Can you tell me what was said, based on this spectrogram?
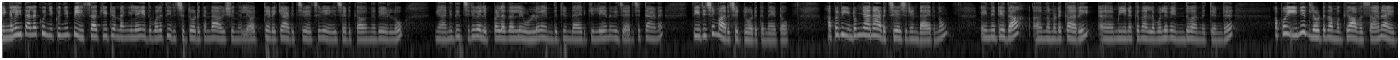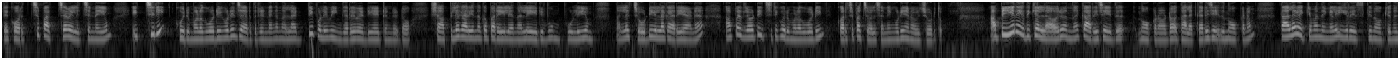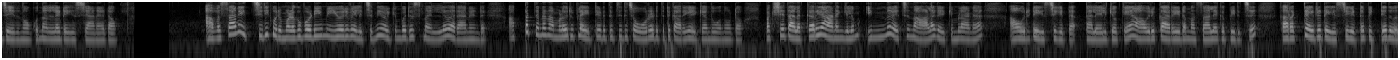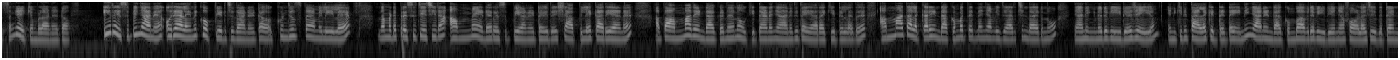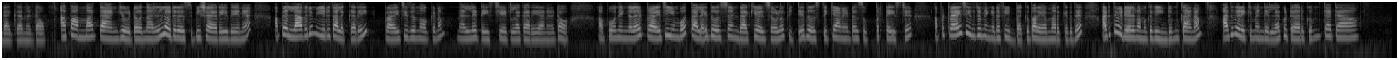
നിങ്ങൾ ഈ തല കുഞ്ഞു കുഞ്ഞു പീസാക്കിയിട്ടുണ്ടെങ്കിൽ ഇതുപോലെ തിരിച്ചിട്ട് കൊടുക്കേണ്ട ആവശ്യമൊന്നുമില്ല. ഒറ്റയടയ്ക്ക് അടിച്ച് വെച്ച് വേവിച്ചെടുക്കാവുന്നതേ ഉള്ളൂ. ഞാനിത് ഇച്ചിരി വലിപ്പമുള്ളതല്ലേ ഉള്ളു വെന്തിട്ടുണ്ടായിരിക്കില്ലേ എന്ന് വിചാരിച്ചിട്ടാണ് തിരിച്ച് മറിച്ചിട്ട് കൊടുക്കുന്നത് കേട്ടോ അപ്പോൾ വീണ്ടും ഞാൻ അടച്ച് വെച്ചിട്ടുണ്ടായിരുന്നു. എന്നിട്ട് ഇതാ നമ്മുടെ കറി മീനൊക്കെ നല്ലപോലെ വെന്ത് വന്നിട്ടുണ്ട്. അപ്പോൾ ഇനി ഇതിലോട്ട് നമുക്ക് അവസാനമായിട്ട് കുറച്ച് പച്ച വെളിച്ചെണ്ണയും ഇച്ചിരി കുരുമുളക് പൊടിയും കൂടിയും ചേർത്തിട്ടുണ്ടെങ്കിൽ നല്ല അടിപൊളി മീൻകറി റെഡി ആയിട്ടുണ്ട് കേട്ടോ. ഷാപ്പിലെ കറി എന്നൊക്കെ പറയില്ലേ നല്ല എരിവും പുളിയും നല്ല ചൊടിയുള്ള കറിയാണ്. അപ്പോൾ ഇതിലോട്ട് ഇച്ചിരി കുരുമുളക് പൊടിയും കുറച്ച് പച്ച വെളിച്ചെണ്ണയും കൂടി ഞാൻ ഒഴിച്ചു കൊടുത്തു. അപ്പോൾ ഈ രീതിക്ക് എല്ലാവരും ഒന്ന് കറി ചെയ്ത് നോക്കണം കേട്ടോ തലക്കറി ചെയ്ത് നോക്കണം. തല വയ്ക്കുമ്പോൾ നിങ്ങൾ ഈ റെസിപ്പി നോക്കി ഒന്ന് ചെയ്ത് നോക്കൂ നല്ല ടേസ്റ്റാണ് കേട്ടോ. അവസാനം ഇച്ചിരി കുരുമുളക് പൊടിയും ഈ ഒരു വെളിച്ചെണ്ണ ഒഴിക്കുമ്പോൾ ഒരു സ്മെല്ല് വരാനുണ്ട്. അപ്പം തന്നെ നമ്മളൊരു പ്ലേറ്റ് എടുത്ത് ഇച്ചിരി ചോറ് എടുത്തിട്ട് കറി കഴിക്കാൻ തോന്നും കേട്ടോ പക്ഷേ തലക്കറി ആണെങ്കിലും ഇന്ന് വെച്ച് നാളെ കഴിക്കുമ്പോഴാണ് ആ ഒരു ടേസ്റ്റ് കിട്ടുക. തലയിലേക്കൊക്കെ ആ ഒരു കറിയുടെ മസാലയൊക്കെ പിടിച്ച് കറക്റ്റായിട്ട് ടേസ്റ്റ് കിട്ടുക പിറ്റേ ദിവസം കഴിക്കുമ്പോഴാണ് കേട്ടോ ഈ റെസിപ്പി ഞാൻ ഒരാളെ നിന്ന് കൊപ്പി അടിച്ചതാണ് കേട്ടോ. കുഞ്ചൂസ് ഫാമിലിയിലെ നമ്മുടെ പ്രസി ചേച്ചിയുടെ അമ്മയുടെ റെസിപ്പിയാണ് കേട്ടോ ഇത്. ഷാപ്പിലെ കറിയാണ്. അപ്പോൾ അമ്മ അത് ഉണ്ടാക്കുന്നത് നോക്കിയിട്ടാണ് ഞാനിത് തയ്യാറാക്കിയിട്ടുള്ളത്. അമ്മ ആ തലക്കറി ഉണ്ടാക്കുമ്പോൾ തന്നെ ഞാൻ വിചാരിച്ചിട്ടുണ്ടായിരുന്നു ഞാൻ ഇങ്ങനെ ഒരു വീഡിയോ ചെയ്യും. എനിക്കിനി തല കിട്ടട്ടെ. ഇനി ഞാൻ ഉണ്ടാക്കുമ്പോൾ അവരെ വീഡിയോ ഞാൻ ഫോളോ ചെയ്തിട്ട് ഉണ്ടാക്കാന്ന് കേട്ടോ അപ്പോൾ അമ്മ താങ്ക് യു കേട്ടോ നല്ലൊരു റെസിപ്പി ഷെയർ ചെയ്തതിന് അപ്പോൾ എല്ലാവരും ഈ ഒരു തലക്കറി ട്രൈ ചെയ്ത് നോക്കണം. നല്ല ടേസ്റ്റി ആയിട്ടുള്ള കറിയാണ് കേട്ടോ. അപ്പോൾ നിങ്ങൾ ട്രൈ ചെയ്യുമ്പോൾ തലേ ദിവസം ഉണ്ടാക്കി വെച്ചോളൂ. പിറ്റേ ദിവസത്തേക്കാണ് കേട്ടോ സൂപ്പർ ടേസ്റ്റ് അപ്പോൾ ട്രൈ ചെയ്തിട്ട് നിങ്ങളുടെ ഫീഡ്ബാക്ക് പറയാൻ മറക്കരുത്. അടുത്ത വീഡിയോയിൽ നമുക്ക് വീണ്ടും കാണാം. അതുവരേക്കും എന്റെ എല്ലാ കൂട്ടുകാർക്കും. ടാറ്റാ.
